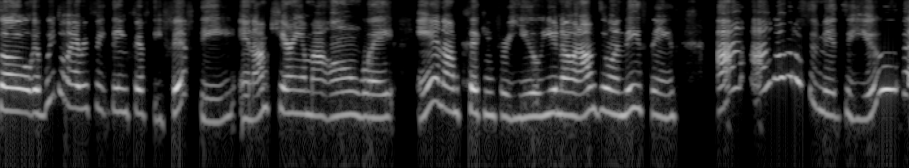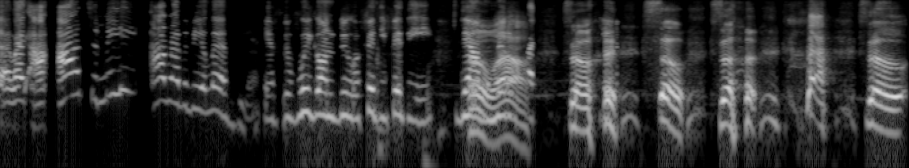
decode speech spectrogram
So if we do everything 50 50 and I'm carrying my own weight and I'm cooking for you, you know, and I'm doing these things, I, I'm not gonna submit to you. That like I, I to me, I'd rather be a lesbian if, if we're gonna do a 50-50 down oh, the middle. Wow. Like, so, so so so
